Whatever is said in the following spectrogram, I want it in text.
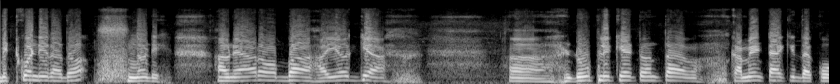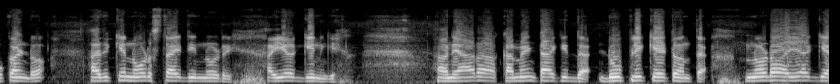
ಬಿಟ್ಕೊಂಡಿರೋದು. ನೋಡಿ, ಅವನು ಯಾರೋ ಒಬ್ಬ ಅಯೋಗ್ಯ ಡೂಪ್ಲಿಕೇಟು ಅಂತ ಕಮೆಂಟ್ ಹಾಕಿದ್ದ ಕೂಕೊಂಡು. ಅದಕ್ಕೆ ನೋಡಿಸ್ತಾ ಇದ್ದೀನಿ ನೋಡ್ರಿ, ಅಯೋಗ್ಯನಿಗೆ. ಅವನು ಯಾರೋ ಕಮೆಂಟ್ ಹಾಕಿದ್ದ ಡೂಪ್ಲಿಕೇಟು ಅಂತ. ನೋಡೋ ಅಯೋಗ್ಯ.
